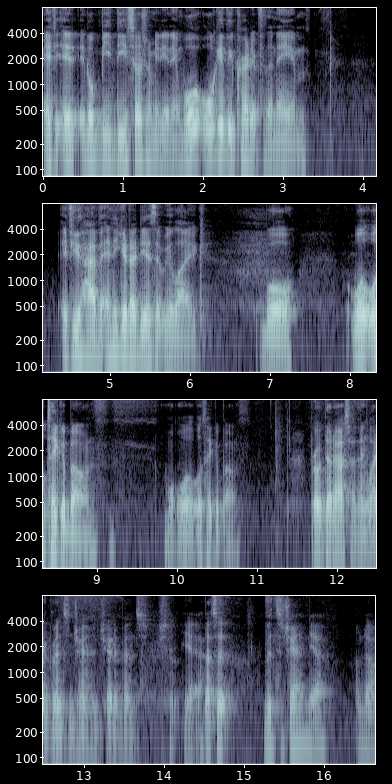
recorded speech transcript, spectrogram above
If it it'll be the social media name, we'll we'll give you credit for the name. If you have any good ideas that we like, we'll we'll we'll take a bone. We'll we'll, we'll take a bone. Bro, dead ass. I think like Vincent Chan, Chan and Vince. Yeah, That's it. Vincent Chan. Yeah, I'm down.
